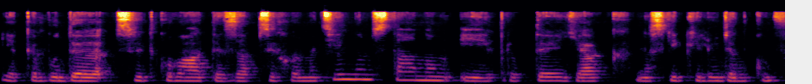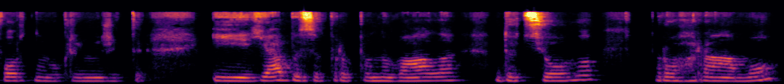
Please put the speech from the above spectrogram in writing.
яке буде слідкувати за психоемоційним станом і про те, як наскільки людям комфортно в Україні жити. І я би запропонувала до цього програму,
